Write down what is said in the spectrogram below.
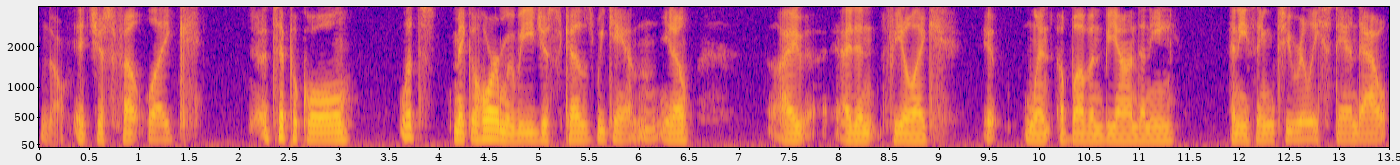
No. It just felt like a typical let's make a horror movie just cuz we can, you know. I I didn't feel like it went above and beyond any anything to really stand out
